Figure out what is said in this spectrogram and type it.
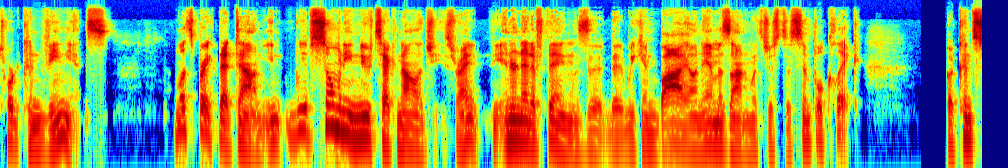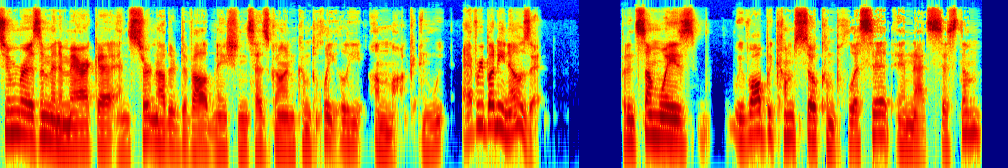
toward convenience let's break that down. We have so many new technologies, right? The Internet of Things that, that, we can buy on Amazon with just a simple click. But consumerism in America and certain other developed nations has gone completely amok, and we, everybody knows it. But in some ways, we've all become so complicit in that system,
